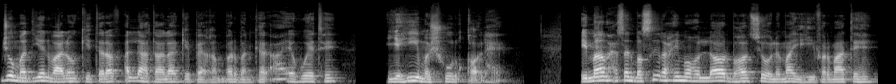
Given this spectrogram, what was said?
جو مدین والوں کی طرف اللہ تعالیٰ کے پیغمبر بن کر آئے ہوئے تھے۔ یہی مشہور قول ہے۔ امام حسن بصیر رحمہ اللہ اور بہت سے علماء یہی فرماتے ہیں۔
